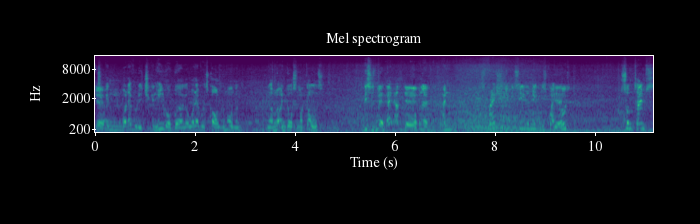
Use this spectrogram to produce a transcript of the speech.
Yeah. chicken whatever it is chicken hero burger whatever it's called at the moment. You know, I'm not endorsing McDonald's. This is way better. Yeah. Of, and it's fresh. You can see the meat is quite Yeah. good. Sometimes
